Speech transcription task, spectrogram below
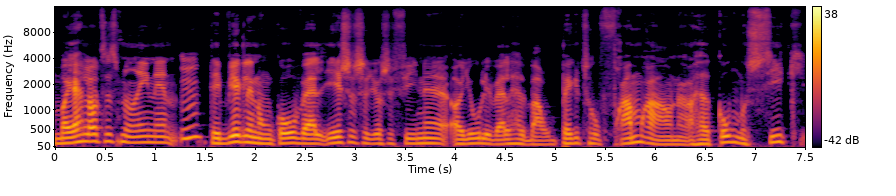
Må jeg have lov til at smide en ind? Mm. Det er virkelig nogle gode valg. Jesus og Josefine og Julie Valhall var jo begge to fremragende og havde god musik.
